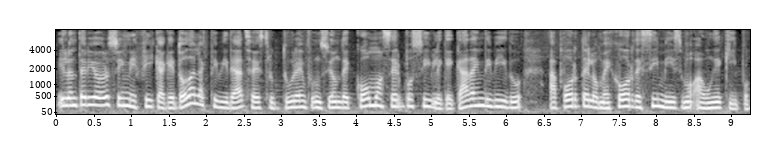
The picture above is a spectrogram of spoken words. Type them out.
Y lo anterior significa que toda la actividad se estructura en función de cómo hacer posible que cada individuo aporte lo mejor de sí mismo a un equipo.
